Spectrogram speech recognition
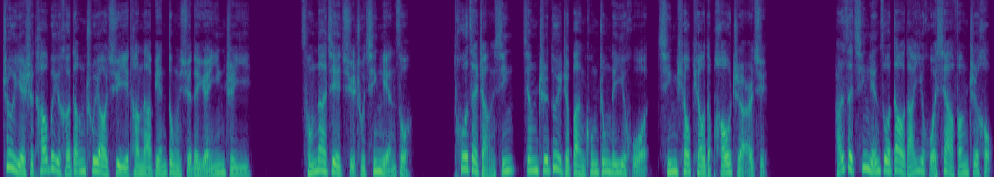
这也是他为何当初要去一趟那边洞穴的原因之一。从那界取出青莲座，托在掌心，将之对着半空中的异火轻飘飘的抛掷而去。而在青莲座到达异火下方之后，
